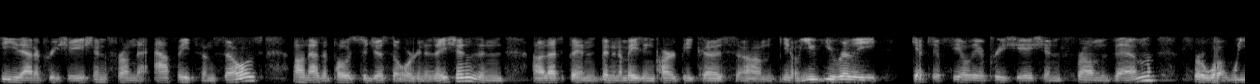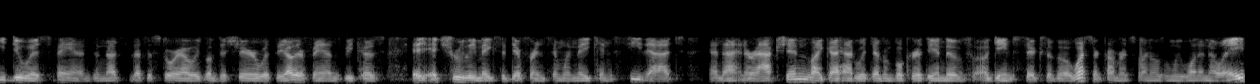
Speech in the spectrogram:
see that appreciation from the athletes themselves um, as opposed to just the organizations. And uh, that's been been an amazing part because um, you know you you really get to feel the appreciation from them for what we do as fans. And that's that's a story I always love to share with the other fans because it, it truly makes a difference. And when they can see that and that interaction like I had with Devin Booker at the end of uh, game 6 of the Western Conference Finals when we won in LA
